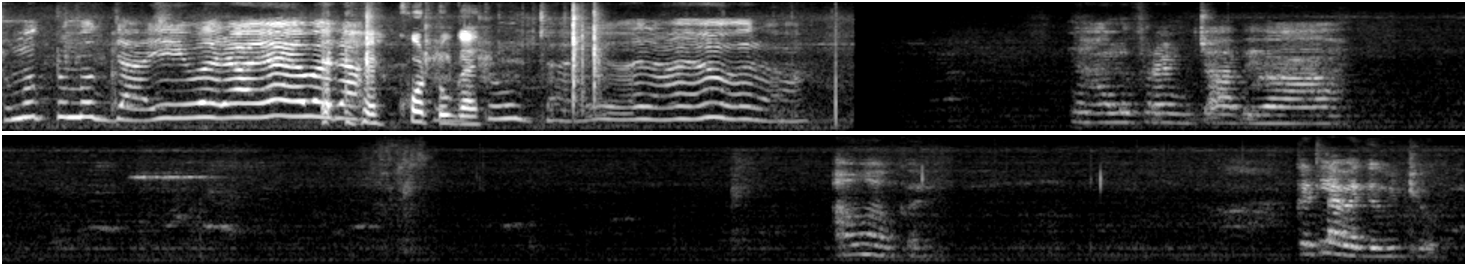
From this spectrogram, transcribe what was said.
ઠુમક ઠુમક જાય વરાય વરા. ખોટું ગાય. હાલો ફ્રેન્ડ ચા પીવા. આમ આમ કરે. કેટલા વાગે બીઠ્યું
